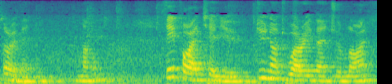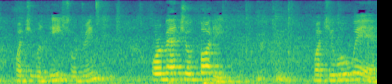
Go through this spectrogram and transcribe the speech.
Sorry. Muddled. Therefore, I tell you, do not worry about your life, what you will eat or drink, or about your body, what you will wear.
